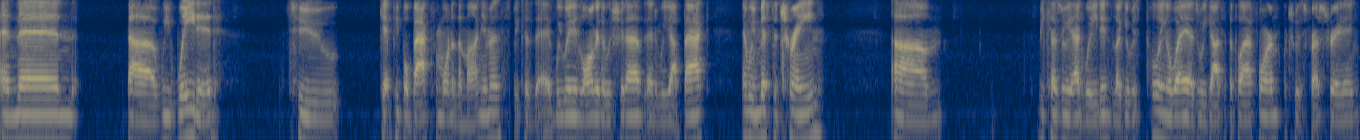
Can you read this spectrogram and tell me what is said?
And then uh, we waited to get people back from one of the monuments because they, we waited longer than we should have, and we got back and we missed a train. Um, because we had waited, like it was pulling away as we got to the platform, which was frustrating.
